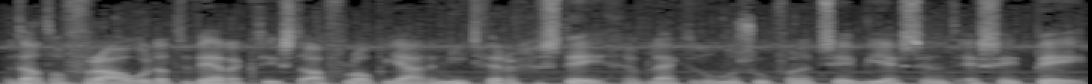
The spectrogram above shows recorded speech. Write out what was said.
Het aantal vrouwen dat werkt is de afgelopen jaren niet verder gestegen, blijkt het onderzoek van het CBS en het SCP.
